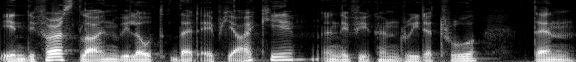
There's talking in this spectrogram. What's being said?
In the first line, we load that API key and if you can read it through, then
